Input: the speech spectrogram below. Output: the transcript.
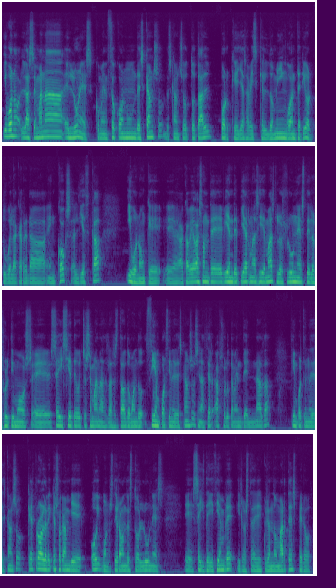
Y bueno, la semana, el lunes, comenzó con un descanso, descanso total, porque ya sabéis que el domingo anterior tuve la carrera en Cox, el 10K, y bueno, aunque eh, acabé bastante bien de piernas y demás, los lunes de los últimos 6, 7, 8 semanas las he estado tomando 100% de descanso, sin hacer absolutamente nada. 100% de descanso, que es probable que eso cambie hoy. Bueno, estoy grabando esto lunes 6 eh, de diciembre y lo estaréis escuchando martes, pero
